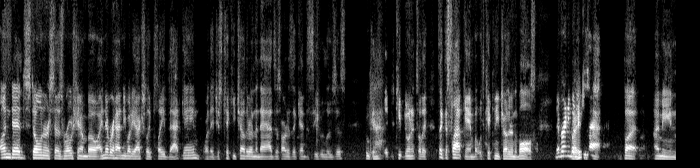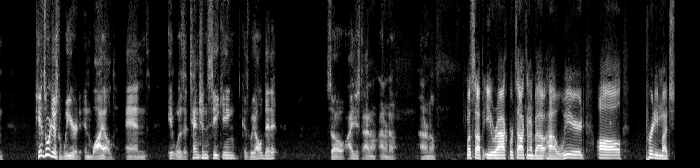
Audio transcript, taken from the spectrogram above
Undead Stoner says Rochambeau. I never had anybody actually play that game where they just kick each other in the nads as hard as they can to see who loses. Who can Yeah. keep doing it till they it's like the slap game, but with kicking each other in the balls. Never anybody Right. do that. But I mean, kids were just weird and wild, and it was attention seeking because we all did it. So I just I don't I don't know. I don't know. What's up, Rock? We're talking about how weird all pretty much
